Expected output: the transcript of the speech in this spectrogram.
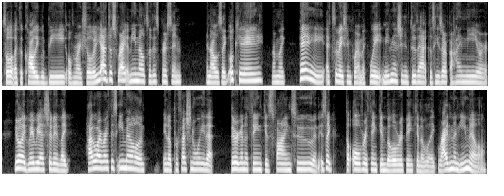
so like a colleague would be over my shoulder yeah just write an email to this person and i was like okay and i'm like hey exclamation point i'm like wait maybe i shouldn't do that because he's right behind me or you know like maybe i shouldn't like how do i write this email in, in a professional way that they're gonna think is fine too and it's like the overthinking the overthinking of like writing an email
